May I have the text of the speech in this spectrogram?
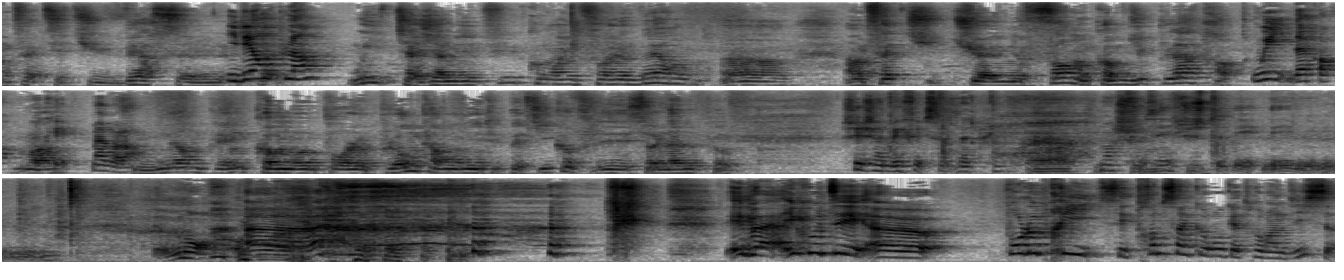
en fait, c'est tu verses. le- Il est en plein. Oui, tu n'as jamais vu comment ils font le beurre hein En fait, tu, tu as une forme comme du plâtre. Oui, d'accord. Ok, bah voilà. Tu mets en plein, comme pour le plomb quand on était petit, qu'on faisait des soldats de plomb. J'ai jamais fait de soldat de plomb. Ouais. Moi, je faisais juste des. des- Bon. On euh, Eh ben, écoutez, euh, pour le prix, c'est 35,90€.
